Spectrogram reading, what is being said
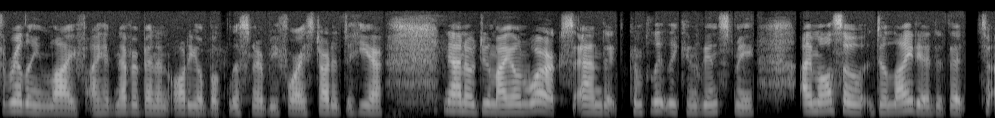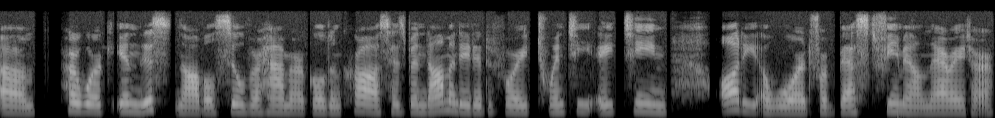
thrilling life. I had never been an audiobook listener before I started to hear Nano do my own works, and it completely convinced me. I'm also delighted that um, her work in this novel, Silver Hammer, Golden Cross, has been nominated for a 2018 Audie Award for Best Female Narrator.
